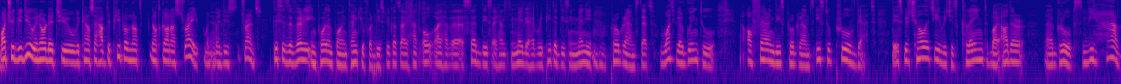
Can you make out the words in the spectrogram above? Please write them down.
what should we do in order to we can say have the people not not gone astray by, by these trends? This is a very important point. Thank you for this because I have all I have uh, said this. I have maybe I have repeated this in many mm-hmm. programs that what we are going to uh, offer in these programs is to prove that the spirituality which is claimed by other uh, groups we have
